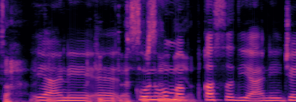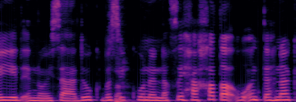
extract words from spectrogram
صح أكيد. يعني أكيد تكون هم بقصد يعني جيد إنه يساعدوك بس صح. يكون النصيحة خطأ وأنت هناك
